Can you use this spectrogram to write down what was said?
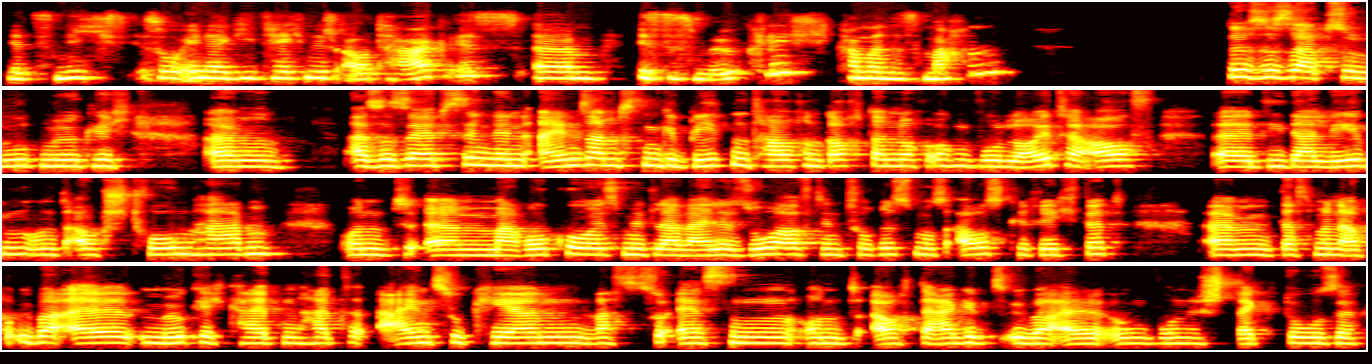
jetzt nicht so energietechnisch autark ist, ähm, ist es möglich? Kann man das machen? Das ist absolut möglich. Ähm, also selbst in den einsamsten Gebieten tauchen doch dann noch irgendwo Leute auf, äh, die da leben und auch Strom haben. Und ähm, Marokko ist mittlerweile so auf den Tourismus ausgerichtet, ähm, dass man auch überall Möglichkeiten hat, einzukehren, was zu essen. Und auch da gibt's überall irgendwo eine Steckdose.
